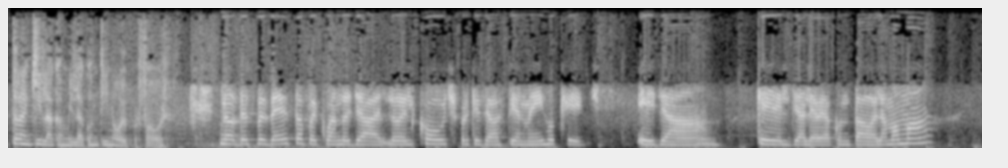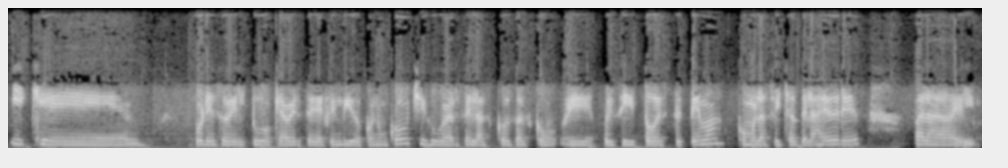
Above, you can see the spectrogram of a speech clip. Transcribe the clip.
Tranquila, Camila, continúe, por favor. No, después de esto fue cuando ya lo del coach, porque Sebastián me dijo que ella, que él ya le había contado a la mamá y que por eso él tuvo que haberse defendido con un coach y jugarse las cosas, con, eh, pues sí, todo este tema, como las fichas del ajedrez, para él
